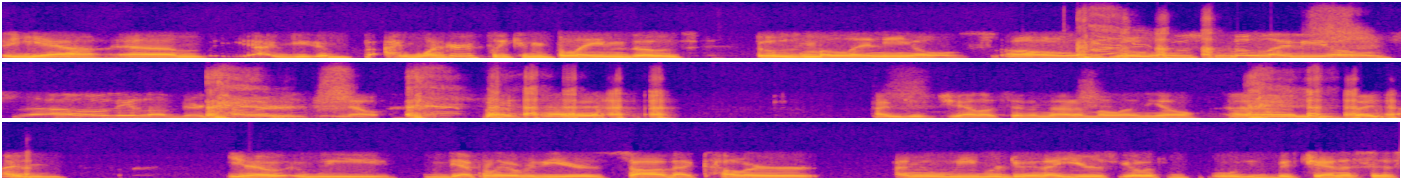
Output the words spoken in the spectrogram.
Yeah. Um, can, I wonder if we can blame those – those millennials. Oh, those millennials. Oh, they love their colors. No, but uh, I'm just jealous that I'm not a millennial. Um, but I'm, you know, we definitely over the years saw that color. I mean, we were doing that years ago with with Genesis,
